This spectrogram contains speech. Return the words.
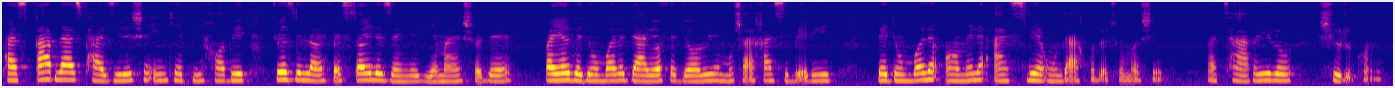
پس قبل از پذیرش اینکه بیخوابی جزو lifestyle زندگی من شده و یا به دنبال دریافت داروی مشخصی برید به دنبال عامل اصلی اون در خودتون باشید و تغییر رو شروع کنید.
